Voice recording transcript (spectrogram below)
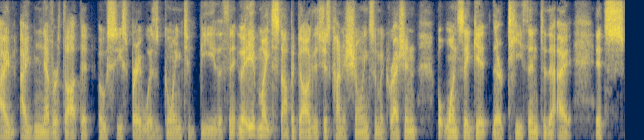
I I never thought that OC spray was going to be the thing. It might stop a dog that's just kind of showing some aggression, but once they get their teeth into the, I it's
